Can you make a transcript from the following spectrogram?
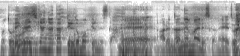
もうどれぐらい時間が経ってると思ってるんですか？ねえ、あれ何年前ですかね？とか。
